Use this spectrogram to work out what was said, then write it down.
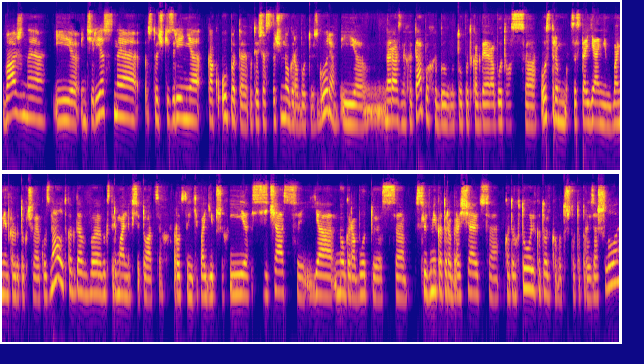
важная и интересная с точки зрения как опыта. Вот я сейчас очень много работаю с горем, и э, на разных этапах, и был вот опыт, когда я работала с острым состоянием в момент, когда только человек узнал, вот когда в, в экстремальных ситуациях родственники погибших. И сейчас я много работаю с, с людьми, которые обращаются, у которых только-только вот что-то произошло,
